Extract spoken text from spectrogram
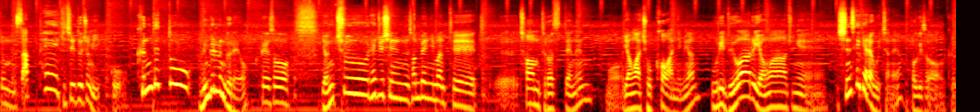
좀 사페 기질도 좀 있고 근데 또 능글능글해요. 그래서 연출해 주신 선배님한테 어, 처음 들었을 때는 뭐 영화 조커 아니면 우리 느와르 영화 중에 신세계라고 있잖아요. 거기서 그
